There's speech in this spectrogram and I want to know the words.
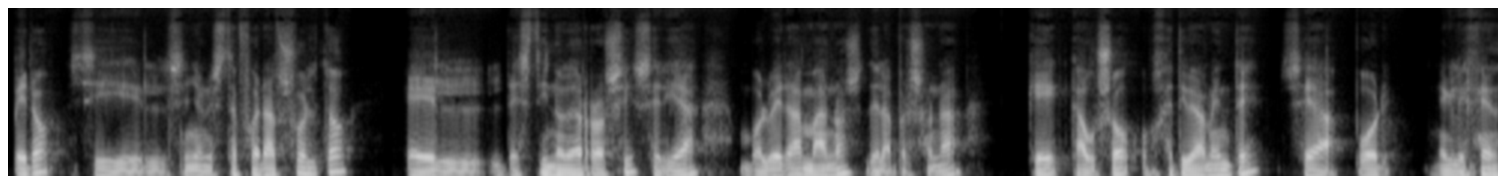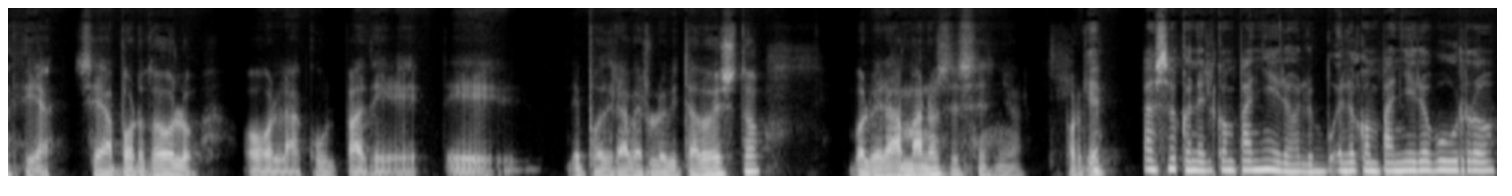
Pero si el señor este fuera absuelto, el destino de Rossi sería volver a manos de la persona que causó objetivamente, sea por negligencia, sea por dolo o la culpa de, de, poder haberlo evitado esto, volverá a manos del señor. ¿Por qué? Pasó con el compañero, el, compañero burro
